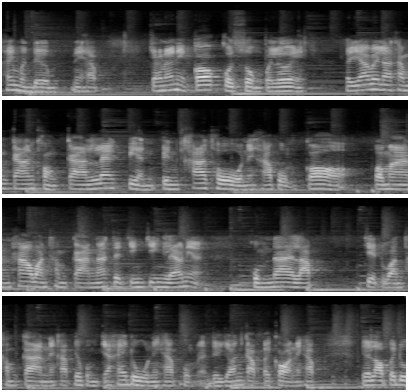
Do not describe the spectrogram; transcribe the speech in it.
ให้เหมือนเดิมนะครับ จากนั้นเนี่ยก็กดส่งไปเลย ระยะเวลาทำการของการแลกเปลี่ยนเป็นค่าโทรนะครับผมก็ประมาณ 5 วันทำการนะ แต่จริง ๆ แล้วเนี่ยผมได้รับ 7 วันทำการนะครับ เดี๋ยวผมจะให้ดูนะครับผมเดี๋ยวย้อนกลับไปก่อนนะครับ เดี๋ยวเราไปดู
